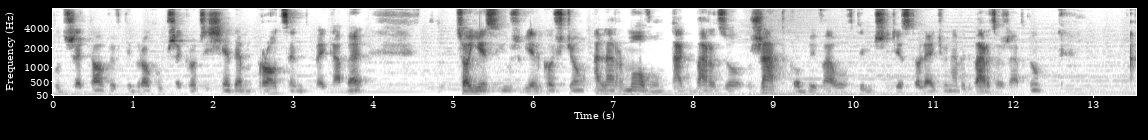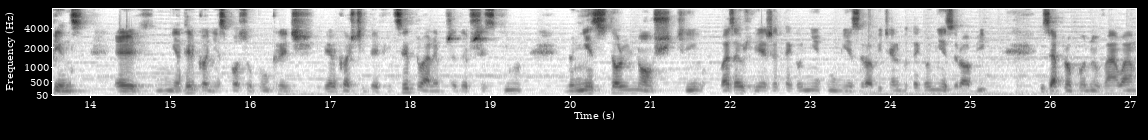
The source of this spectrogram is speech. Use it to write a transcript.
budżetowy w tym roku przekroczy 7% PKB, co jest już wielkością alarmową. Tak bardzo rzadko bywało w tym trzydziestoleciu, nawet bardzo rzadko. Więc y, nie tylko nie sposób ukryć wielkości deficytu, ale przede wszystkim no, niezdolności. Władza już wie, że tego nie umie zrobić albo tego nie zrobi. Zaproponowała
